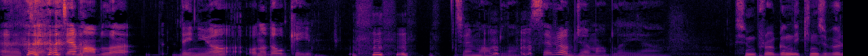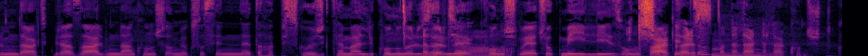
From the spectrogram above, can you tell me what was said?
Evet Cem, Cem abla deniyor. Ona da okeyim. Cem abla. Seviyorum Cem ablayı ya. Şimdi programın ikinci bölümünde artık biraz da albümden konuşalım. Yoksa seninle daha psikolojik temelli konular evet üzerine ya. konuşmaya çok meyilliyiz. Onu İki fark ettim. arasında neler neler konuştuk.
